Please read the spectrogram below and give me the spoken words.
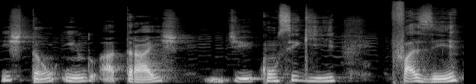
estão indo atrás de conseguir fazer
